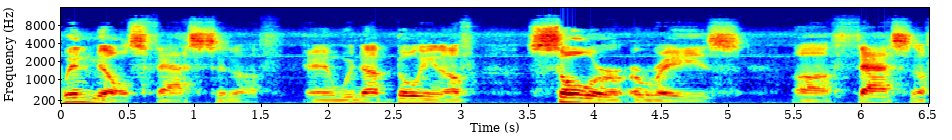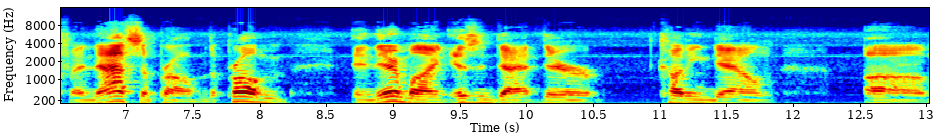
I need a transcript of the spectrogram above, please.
windmills fast enough, and we're not building enough solar arrays uh, fast enough, and that's the problem. The problem in their mind isn't that they're cutting down um,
